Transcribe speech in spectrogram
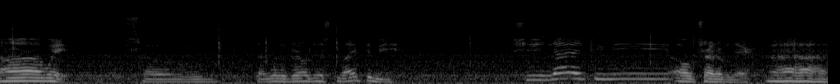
Uh, wait. So that little girl just lied to me. She lied to me. Oh, it's right over there.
